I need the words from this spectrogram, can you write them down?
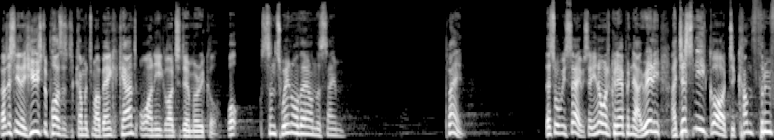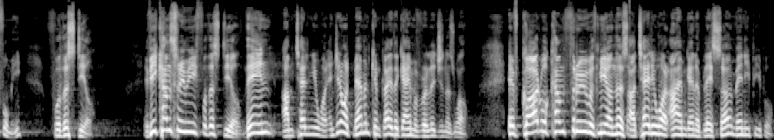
I just need a huge deposit to come into my bank account, or I need God to do a miracle. Well, since when are they on the same plane? That's what we say. We say, you know what could happen now? Really, I just need God to come through for me for this deal. If He comes through me for this deal, then I'm telling you what. And you know what? Mammon can play the game of religion as well. If God will come through with me on this, I'll tell you what, I am going to bless so many people.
